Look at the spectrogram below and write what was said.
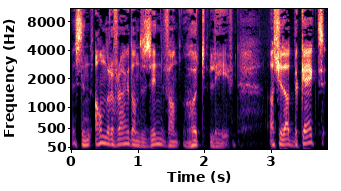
Dat is een andere vraag dan de zin van het leven. Als je dat bekijkt, eh,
